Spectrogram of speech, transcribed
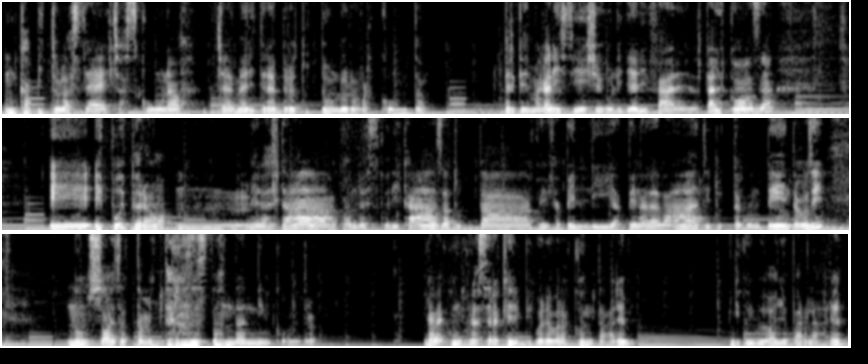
un capitolo a sé ciascuna, cioè meriterebbero tutto un loro racconto, perché magari si esce con l'idea di fare tal cosa e, e poi però... Mh, mm, in realtà quando esco di casa tutta con i capelli appena lavati, tutta contenta così, non so esattamente cosa sto andando incontro. Vabbè, comunque la sera che vi volevo raccontare, di cui vi voglio parlare,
